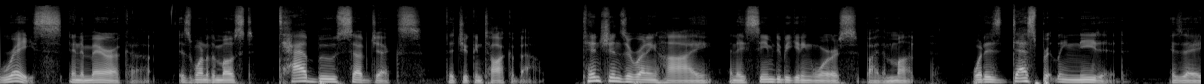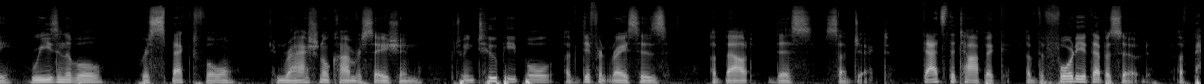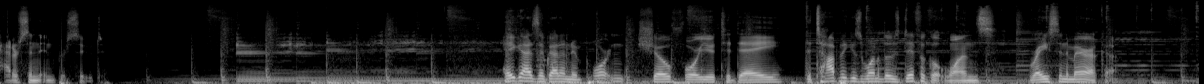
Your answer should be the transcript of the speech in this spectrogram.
race in America is one of the most taboo subjects that you can talk about. Tensions are running high, and they seem to be getting worse by the month. What is desperately needed is a reasonable, respectful, and rational conversation between two people of different races about this subject. That's the topic of the 40th episode of Patterson in Pursuit. Hey guys, I've got an important show for you today. The topic is one of those difficult ones race in America.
